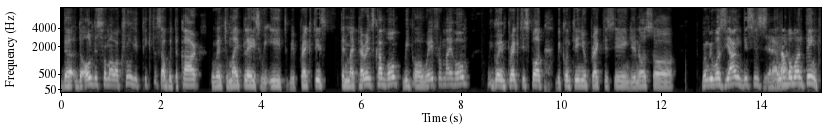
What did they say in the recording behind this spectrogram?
The the oldest from our crew, he picked us up with the car. We went to my place, we eat, we practice. Then my parents come home, we go away from my home, we go in practice spot, we continue practicing, you know. So when we was young, this is Yeah, the number one thing.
